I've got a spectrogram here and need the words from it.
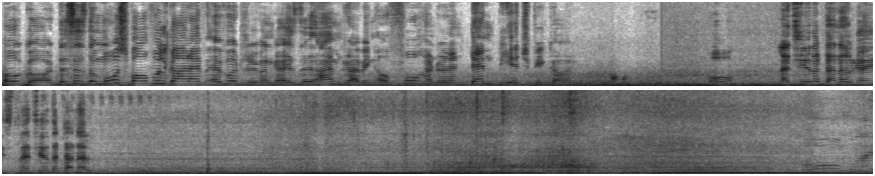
Oh god, this is the most powerful car I've ever driven, guys. I'm driving a 410 bhp car. Oh, let's hear the tunnel, guys. Let's hear the tunnel. Oh my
